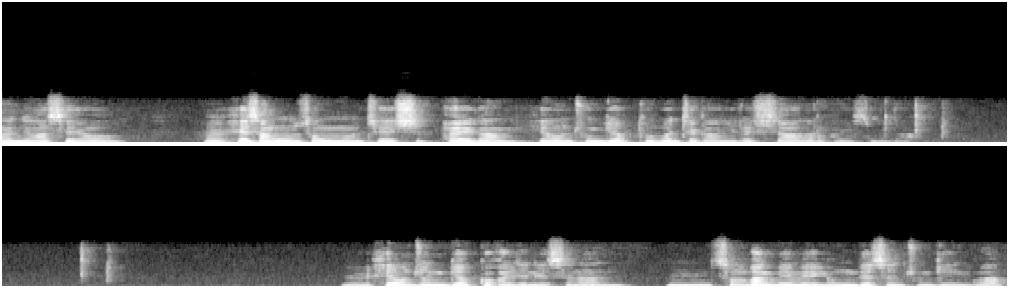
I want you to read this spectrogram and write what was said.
안녕하세요. 해상운송론 제18강 해운중개업 두 번째 강의를 시작하도록 하겠습니다. 해운중개업과 관련해서는 음, 선박매매 용대선 중개인과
